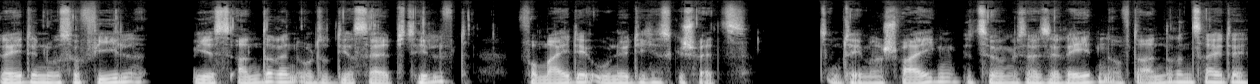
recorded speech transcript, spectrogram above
Rede nur so viel, wie es anderen oder dir selbst hilft, vermeide unnötiges Geschwätz. Zum Thema Schweigen bzw. Reden auf der anderen Seite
